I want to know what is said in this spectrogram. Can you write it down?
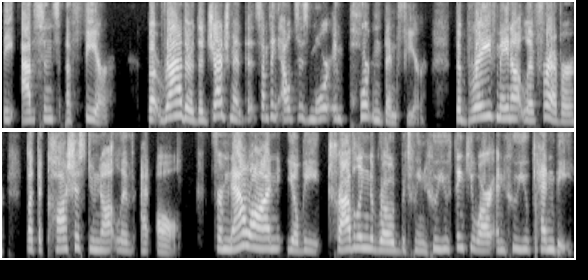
the absence of fear, but rather the judgment that something else is more important than fear. The brave may not live forever, but the cautious do not live at all. From now on, you'll be traveling the road between who you think you are and who you can be.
